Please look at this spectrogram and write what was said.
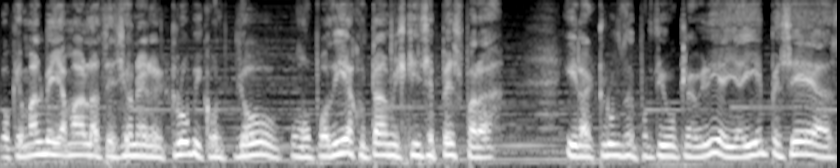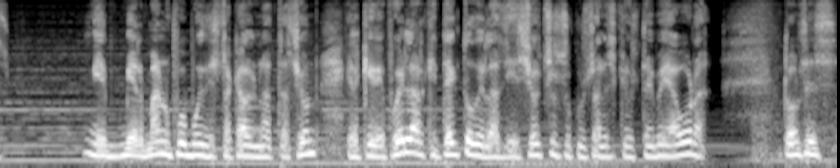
lo que más me llamaba la atención era el club y yo como podía juntaba mis 15 pesos para ir al Club Deportivo Clavería y ahí empecé a... Mi, mi, hermano fue muy destacado en natación, el que fue el arquitecto de las 18 sucursales que usted ve ahora. Entonces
